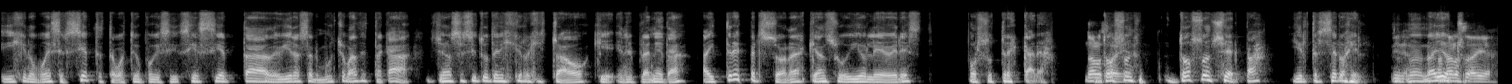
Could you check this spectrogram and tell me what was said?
y dije, no puede ser cierta esta cuestión, porque si, si, es cierta, debiera ser mucho más destacada. Yo no sé si tú tenés que registrado que en el planeta hay tres personas que han subido el Everest por sus tres caras. No lo dos, sabía. Son, dos son Sherpa y el tercero es él. no, no, hay no lo sabía.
